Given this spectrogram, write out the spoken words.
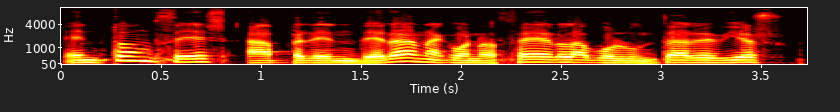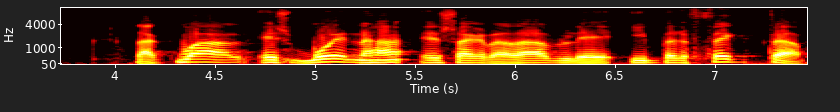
Entonces aprenderán a conocer la voluntad de Dios, la cual es buena, es agradable y perfecta.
